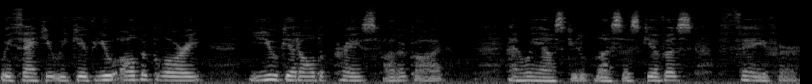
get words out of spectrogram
We thank you. We give you all the glory. You get all the praise, Father God. And we ask you to bless us. Give us favor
